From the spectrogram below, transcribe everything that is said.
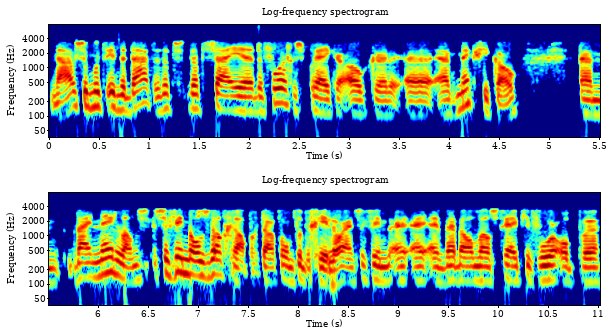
Nou, ze moet inderdaad, dat, dat zei de vorige spreker ook uit Mexico. Ehm, wij Nederlanders, ze vinden ons wel grappig, dat om te beginnen hoor. En, ze vinden, en we hebben allemaal een streepje voor op,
